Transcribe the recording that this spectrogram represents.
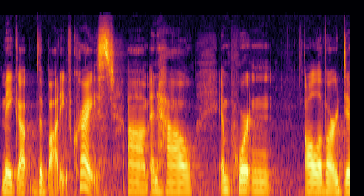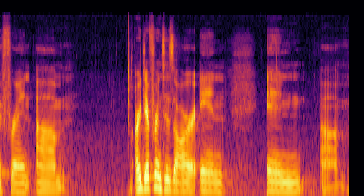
make up the body of Christ, um, and how important all of our different um, our differences are in in um,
